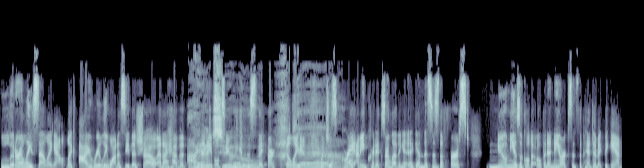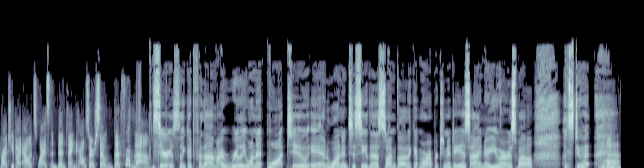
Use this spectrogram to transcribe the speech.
literally selling out. Like, I really want to see this show, and I haven't I been able too. to because they are killing yeah. it, which is great. I mean, critics are loving it. Again, this is the first new musical to open in New York since the pandemic began, brought to you by Alex Wyse and Ben Fankhauser. So good for them. Seriously, good for them. I really want to, want to and wanted to see this. So I'm glad I get more opportunities. I know you are as well. Let's do it. Yeah.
